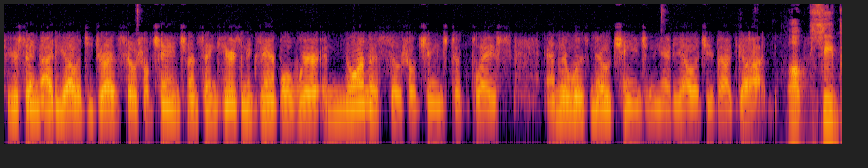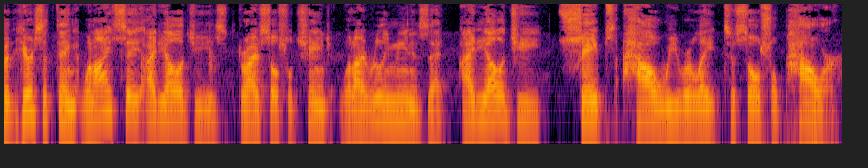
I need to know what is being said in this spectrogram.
So you're saying ideology drives social change, and I'm saying here's an example where enormous social change took place, and there was no change in the ideology about God. Well, see, but here's the thing. When I say ideology is drives social change, what I really mean is that ideology shapes how we relate to social power.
